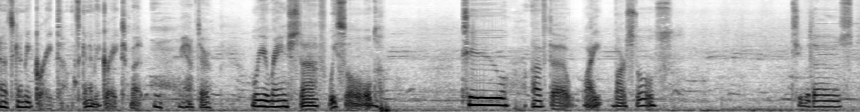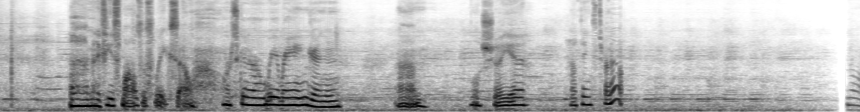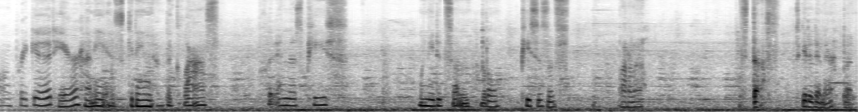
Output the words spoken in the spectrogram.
And it's going to be great. It's going to be great. But we have to rearrange stuff. We sold two of the white bar stools. Two of those. Um, and a few smalls this week. So we're just going to rearrange and um, we'll show you how things turn out. along pretty good here. Honey is getting the glass put in this piece. We needed some little pieces of, I don't know, stuff to get it in there, but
